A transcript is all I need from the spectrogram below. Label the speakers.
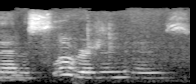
Speaker 1: then the slow version is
